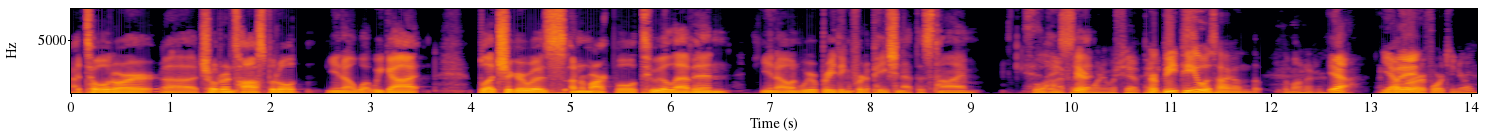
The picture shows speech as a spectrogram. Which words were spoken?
I told our uh, children's hospital, you know, what we got. Blood sugar was unremarkable, 211, you know, and we were breathing for the patient at this time. It's a little high for that morning. What she have? Her? BP was high on the, the monitor. Yeah. Yeah, but for it- a 14 year old.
